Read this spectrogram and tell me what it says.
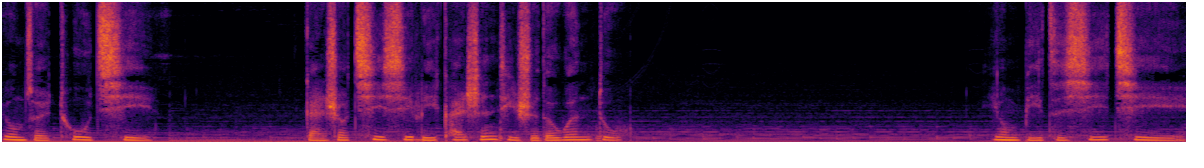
用嘴吐气，感受气息离开身体时的温度。用鼻子吸气。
